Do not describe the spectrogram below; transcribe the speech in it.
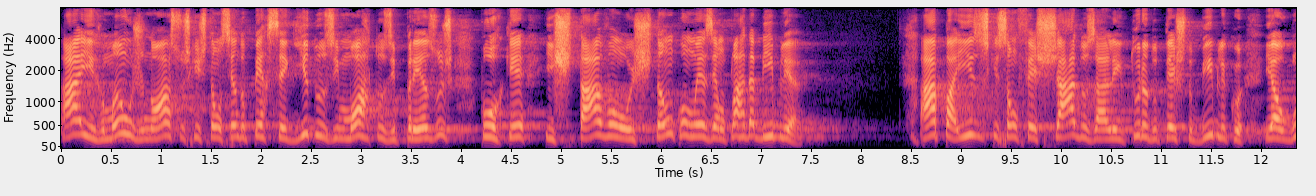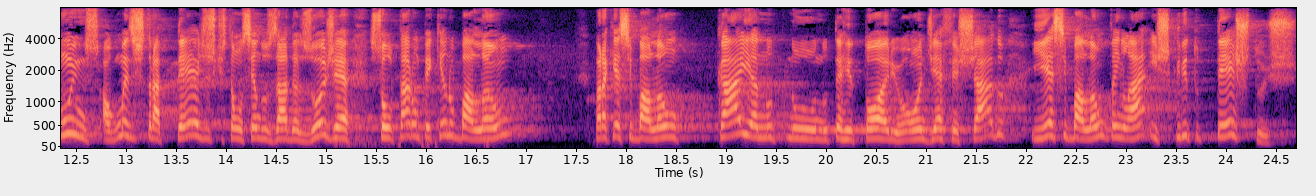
há irmãos nossos que estão sendo perseguidos e mortos e presos porque estavam ou estão com um exemplar da Bíblia. Há países que são fechados à leitura do texto bíblico e alguns, algumas estratégias que estão sendo usadas hoje é soltar um pequeno balão para que esse balão caia no, no, no território onde é fechado e esse balão tem lá escrito textos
